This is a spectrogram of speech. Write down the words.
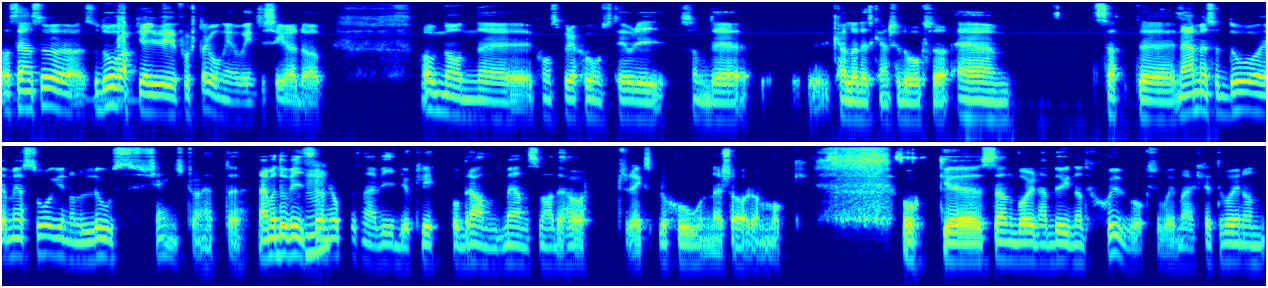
Och sen så, så då var jag ju första gången jag var intresserad av av någon eh, konspirationsteori som det kallades kanske då också. Eh, så att, eh, nej men så då, ja, men jag såg ju någon loose change tror jag hette. Nej men då visade mm. de ju också sådana här videoklipp på brandmän som hade hört explosioner sa de och, och eh, sen var det den här byggnad 7 också var ju märkligt. Det var ju någon,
